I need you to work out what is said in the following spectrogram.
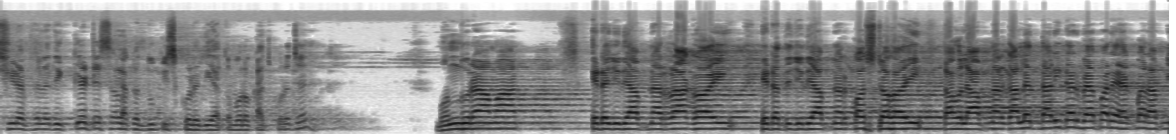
ছিঁড়ে ফেলে দিই, কেটে সালাকে দু পিস করে দিয়ে এত বড় কাজ করেছে। বন্ধুরা আমার, এটা যদি আপনার রাগ হয়, এটাতে যদি আপনার কষ্ট হয়, তাহলে আপনার গালের দাড়িটার ব্যাপারে একবার আপনি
